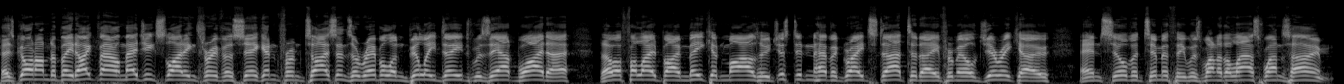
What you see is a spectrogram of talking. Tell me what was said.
has gone on to beat Oakvale Magic, sliding through for second. From Tyson's a rebel and Billy Deeds was out wider. They were followed by Meek and Mild, who just didn't have a great start today from El Jericho, and Silver Timothy was one of the last ones home.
